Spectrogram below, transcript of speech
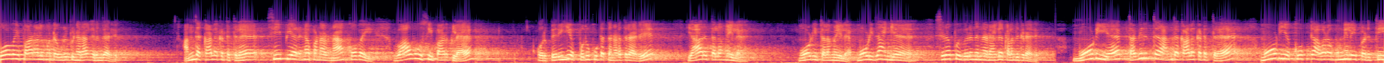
கோவை பாராளுமன்ற உறுப்பினராக இருந்தார். அந்த காலகட்டத்தில் சிபிஆர் என்ன பண்ணாருன்னா கோவை வஉசி பார்க்கில் ஒரு பெரிய பொதுக்கூட்டத்தை நடத்துகிறாரு யார் தலைமையில்? மோடி தலைமையில். மோடி தான் இங்கே சிறப்பு விருந்தினராக கலந்துக்கிறாரு. மோடியை தவிர்த்த அந்த காலகட்டத்தில் மோடியை கூப்பிட்டு அவரை முன்னிலைப்படுத்தி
